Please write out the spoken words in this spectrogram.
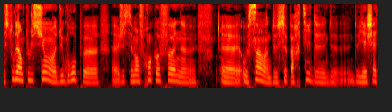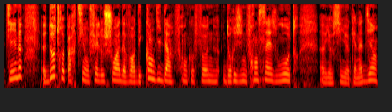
sous l'impulsion du groupe justement francophone au sein de ce parti de, de, de Yeshatid. Euh, d'autres partis ont fait le choix d'avoir des candidats francophones d'origine française ou autre. Euh, il y a aussi euh, canadiens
